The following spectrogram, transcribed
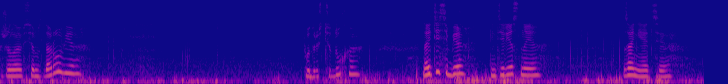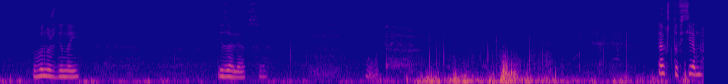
Желаю всем здоровья, бодрости духа. Найти себе интересные занятия вынужденной изоляции. Вот. Так что всем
